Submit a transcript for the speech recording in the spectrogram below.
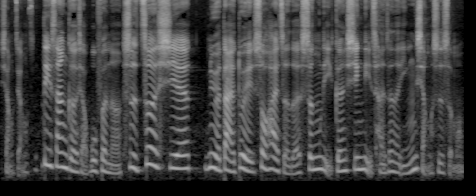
像这样子。第三个小部分呢，是这些虐待对受害者的生理跟心理产生的影响是什么？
